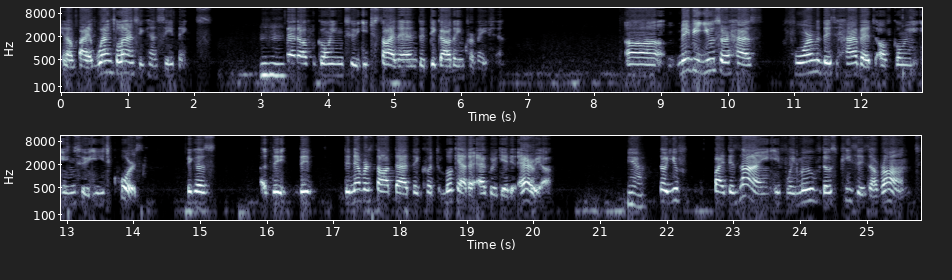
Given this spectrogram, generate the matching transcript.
you know, by one glance you can see things Mhm. instead of going to each side and dig out the information. Uh, maybe user has formed this habit of going into each course because uh, they they they never thought that they could look at an aggregated area. Yeah. So if by design, if we move those pieces around,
